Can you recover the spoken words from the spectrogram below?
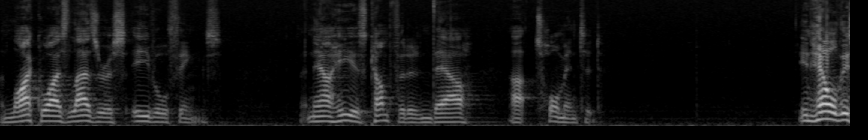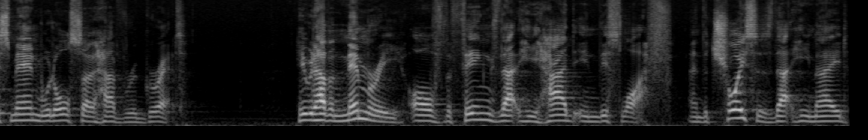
and likewise Lazarus evil things. But now he is comforted, and thou art tormented. In hell, this man would also have regret. He would have a memory of the things that he had in this life and the choices that he made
